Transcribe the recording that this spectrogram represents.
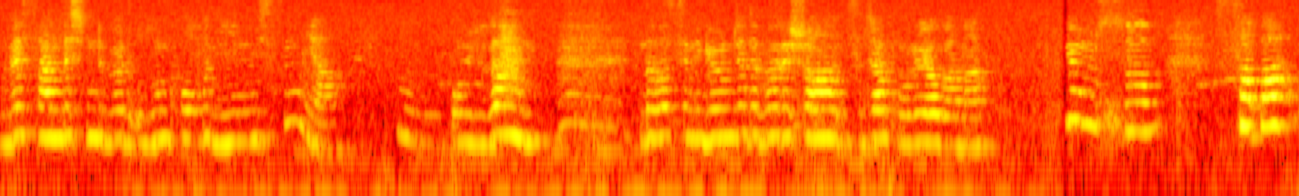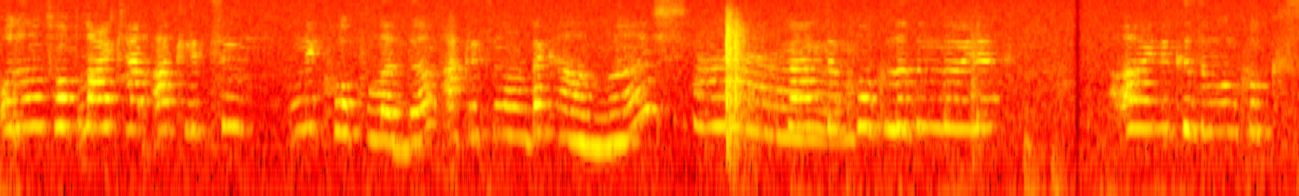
Ve sen de şimdi böyle uzun kollu giyinmişsin ya. O yüzden daha seni görünce de böyle şu an sıcak vuruyor bana. Biliyor musun? Sabah odanı toplarken akletini kokladım. Akletin orada kalmış. Ben de kokladım böyle. Aynı kızımın kokusu.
